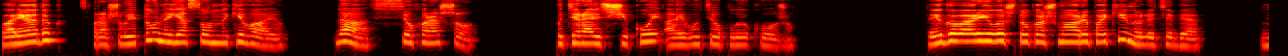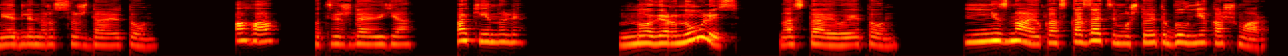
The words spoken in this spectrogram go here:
«Порядок?» – спрашивает он, и я сонно киваю. «Да, все хорошо». Потираюсь щекой о его теплую кожу. «Ты говорила, что кошмары покинули тебя», – медленно рассуждает он. «Ага», подтверждаю я. Покинули. Но вернулись, настаивает он. Не знаю, как сказать ему, что это был не кошмар,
